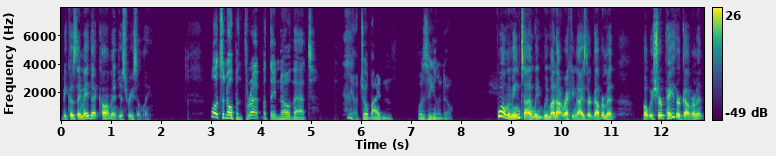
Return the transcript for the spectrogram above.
Because they made that comment just recently. Well, it's an open threat, but they know that you know Joe Biden. What is he going to do? Well, in the meantime, we, we might not recognize their government, but we sure pay their government.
